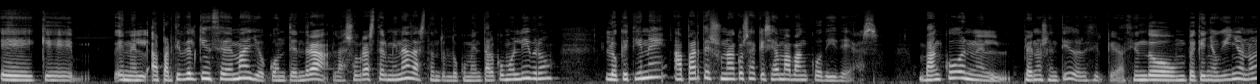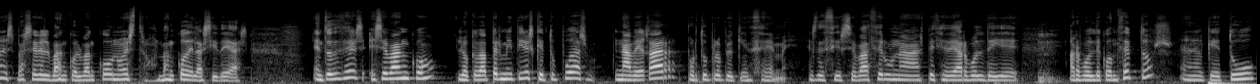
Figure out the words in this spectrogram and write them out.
eh, que en el, a partir del 15 de mayo contendrá las obras terminadas, tanto el documental como el libro, lo que tiene aparte es una cosa que se llama banco de ideas. Banco en el pleno sentido, es decir, que haciendo un pequeño guiño, ¿no? Es, va a ser el banco, el banco nuestro, el banco de las ideas. Entonces, ese banco lo que va a permitir es que tú puedas navegar por tu propio 15M. Es decir, se va a hacer una especie de árbol de, árbol de conceptos en el que tú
